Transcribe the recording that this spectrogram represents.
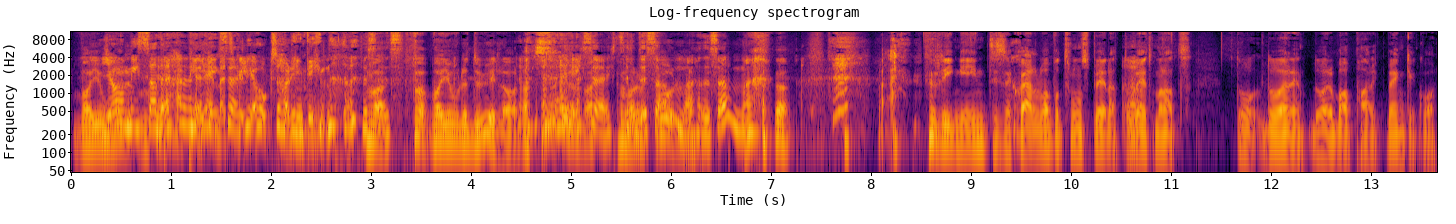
Vad gjorde, Jag missade det här Ja, PMet skulle jag också ha ringt in. Ja, Va, precis. va, vad gjorde du i lördags? Ja, exakt, Var du detsamma. full? detsamma. Ringer in till sig själva på tronspelet, då vet man att då, då, är det, då är det bara parkbänken kvar.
